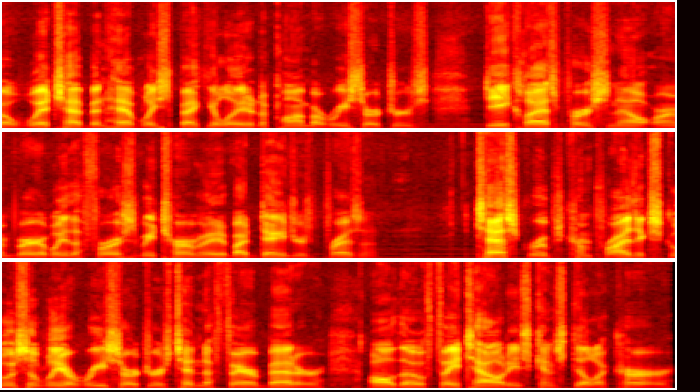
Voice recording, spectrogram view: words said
but which have been heavily speculated upon by researchers, D-Class personnel are invariably the first to be terminated by dangers present. Test groups comprised exclusively of researchers tend to fare better, although fatalities can still occur.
